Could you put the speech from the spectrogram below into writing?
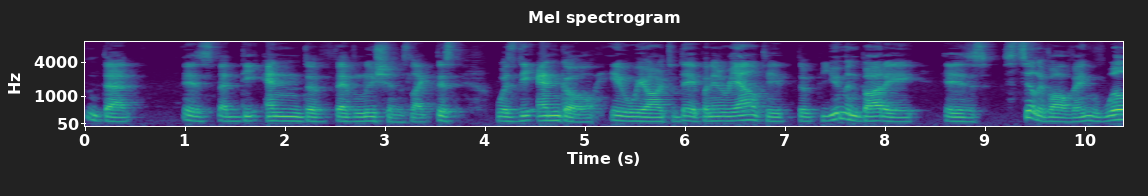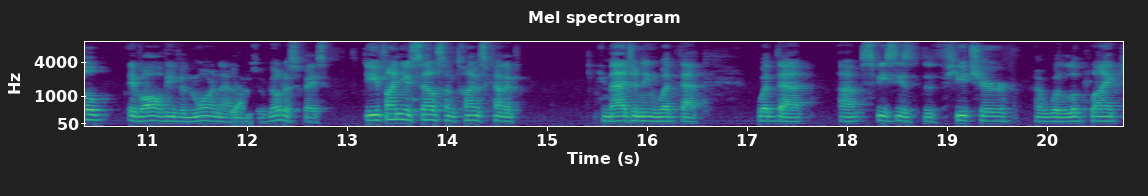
that is at the end of evolutions. Like this was the end goal. Here we are today. But in reality, the human body is still evolving. Will evolve even more now yeah. as we go to space. Do you find yourself sometimes kind of imagining what that what that uh, species, the future, uh, will look like?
